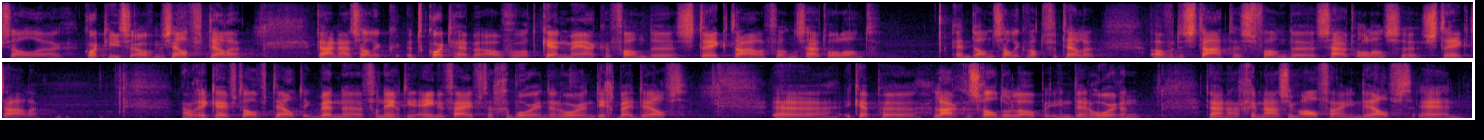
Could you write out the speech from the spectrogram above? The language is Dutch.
Ik zal uh, kort iets over mezelf vertellen. Daarna zal ik het kort hebben over wat kenmerken van de streektalen van Zuid-Holland. En dan zal ik wat vertellen over de status van de Zuid-Hollandse streektalen. Nou, Rick heeft het al verteld. Ik ben uh, van 1951 geboren in Den Hoorn, dicht bij Delft. Uh, ik heb uh, lagere school doorlopen in Den Hoorn. Daarna gymnasium Alpha in Delft en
